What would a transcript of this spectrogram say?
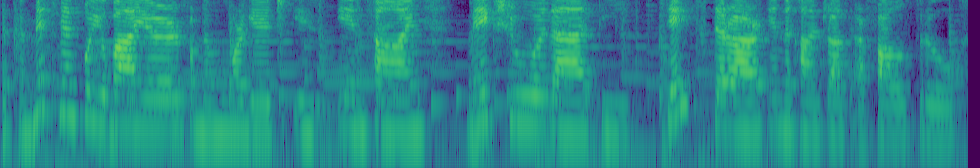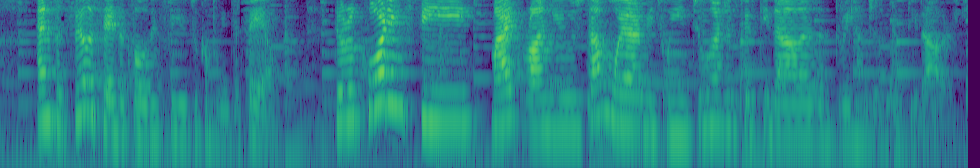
The commitment for your buyer from the mortgage is in time make sure that the dates that are in the contract are followed through and facilitate the closing for you to complete the sale. The recording fee might run you somewhere between $250 and $350.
